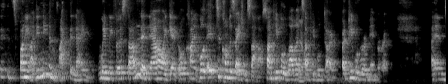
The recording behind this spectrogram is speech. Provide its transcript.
it's funny i didn't even like the name when we first started and now i get all kind of well it's a conversation starter some people love it yep. some people don't but people remember it and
